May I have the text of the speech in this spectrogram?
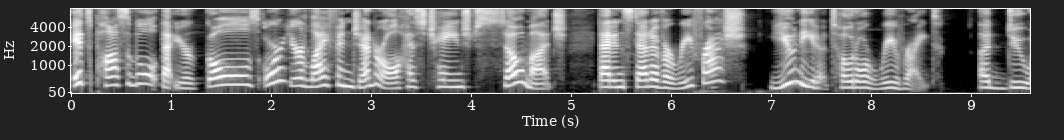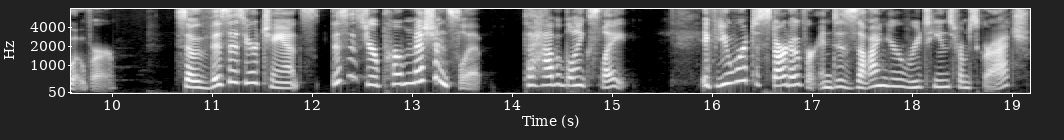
It's possible that your goals or your life in general has changed so much that instead of a refresh, you need a total rewrite, a do over. So, this is your chance, this is your permission slip to have a blank slate. If you were to start over and design your routines from scratch,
